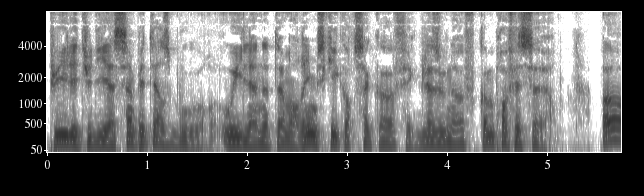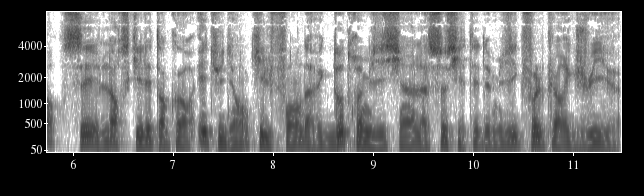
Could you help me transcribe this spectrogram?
Puis il étudie à Saint-Pétersbourg où il a notamment Rimsky-Korsakov et Glazunov comme professeurs. Or, c'est lorsqu'il est encore étudiant qu'il fonde avec d'autres musiciens la Société de musique folklorique juive.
